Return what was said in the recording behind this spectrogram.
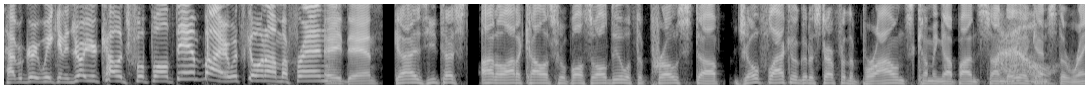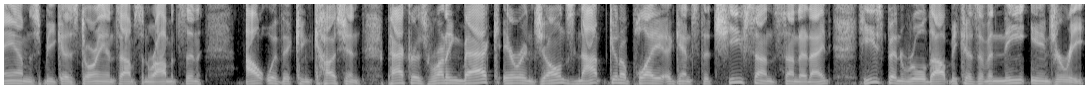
Have a great weekend. Enjoy your college football. Dan Beyer, what's going on, my friend? Hey, Dan. Guys, you touched on a lot of college football, so I'll deal with the pro stuff. Joe Flacco going to start for the Browns coming up on Sunday against the Rams because Dorian Thompson Robinson out with a concussion. Packers running back Aaron Jones not going to play against the Chiefs on Sunday night. He's been ruled out because of a knee injury.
